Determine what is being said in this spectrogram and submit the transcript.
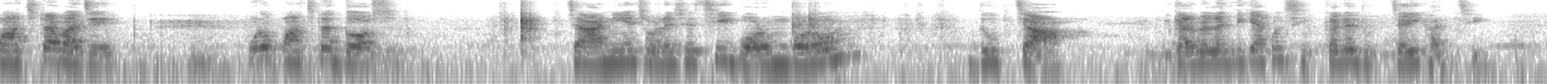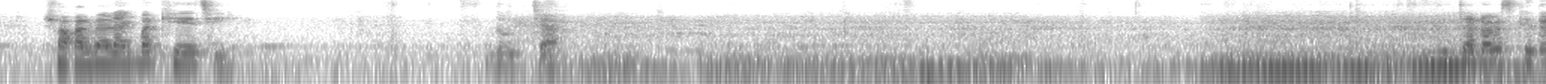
পাঁচটা বাজে। পুরো পাঁচটা দশ। চা নিয়ে চলে এসেছি গরম গরম দুধ চা। বিকালবেলার দিকে এখন শীতকালে দুধ চাই খাচ্ছি। সকালবেলা একবার খেয়েছি দুধ চা দুধ চাটা বেশ খেতে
